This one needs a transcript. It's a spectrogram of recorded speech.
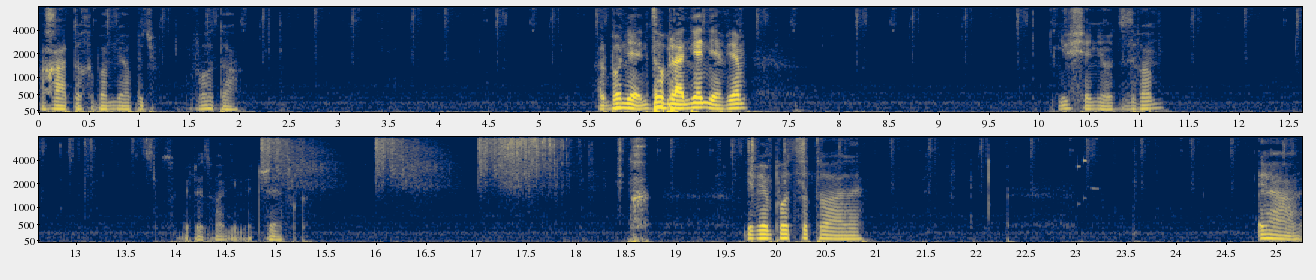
Aha, to chyba miała być woda. Albo nie, dobra, nie, nie wiem. Już się nie odzywam. Sobie rozwalimy drzewko. nie wiem po co to, ale... Ja...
